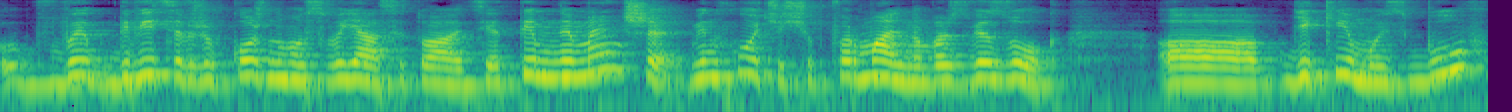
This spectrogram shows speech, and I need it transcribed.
ви дивіться вже в кожного своя ситуація. Тим не менше, він хоче, щоб формально ваш зв'язок якимось був.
